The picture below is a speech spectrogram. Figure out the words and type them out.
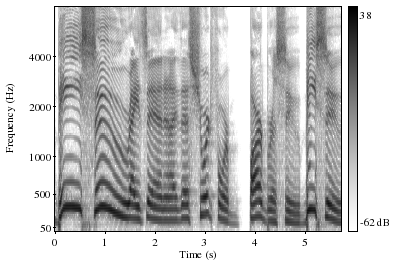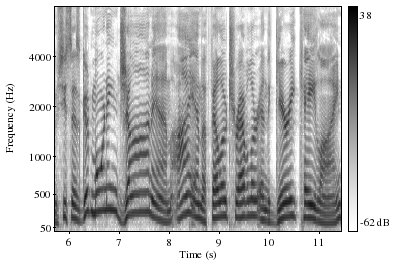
B. Sue writes in, and I, that's short for Barbara Sue, B Sue. She says, Good morning, John M. I am a fellow traveler in the Gary K line.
